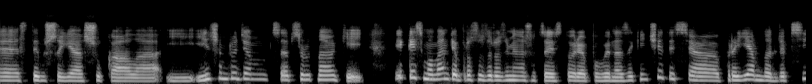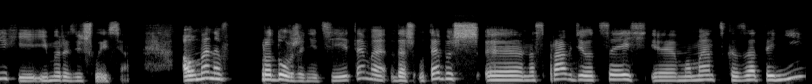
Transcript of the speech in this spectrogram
Е, з тим, що я шукала, і іншим людям це абсолютно окей. В якийсь момент я просто зрозуміла, що ця історія повинна закінчитися приємно для всіх, і і ми розійшлися. А у мене в продовженні цієї теми, Даш, у тебе ж е, насправді оцей е, момент сказати ні.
